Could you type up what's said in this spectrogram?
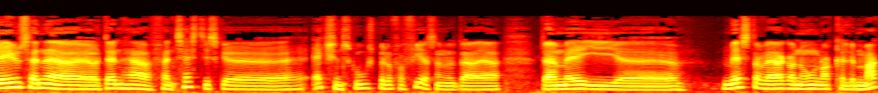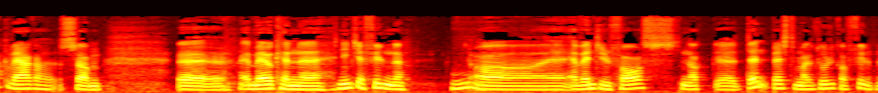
James, han er jo den her fantastiske øh, action-skuespiller fra 80'erne, der er, der er med i øh, mesterværker, nogen nok kalder det magtværker, som øh, American øh, Ninja-filmene, uh. og øh, uh, Avenging Force, nok uh, den bedste Michael Dudikoff-film.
